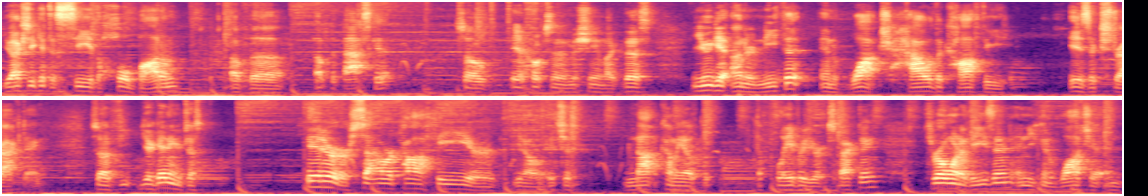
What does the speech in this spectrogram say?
you actually get to see the whole bottom of the of the basket. So it hooks in a machine like this. You can get underneath it and watch how the coffee is extracting. So if you're getting just bitter or sour coffee or you know it's just not coming out the, the flavor you're expecting, throw one of these in and you can watch it and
